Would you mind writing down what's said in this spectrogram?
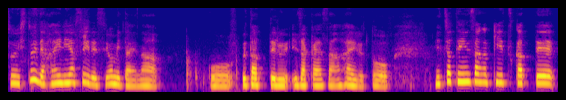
そういう一人で入りやすいですよみたいなこう歌ってる居酒屋さん入るとめっちゃ店員さんが気使って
